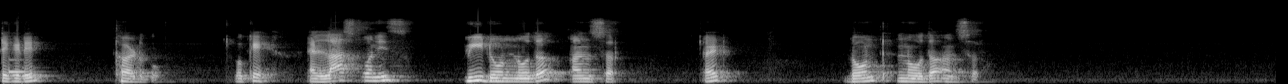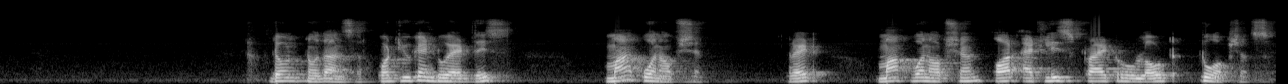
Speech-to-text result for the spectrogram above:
take it in third go. Okay. And last one is we don't know the answer. Right? Don't know the answer. Don't know the answer. What you can do at this mark one option right? Mark one option or at least try to rule out two options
